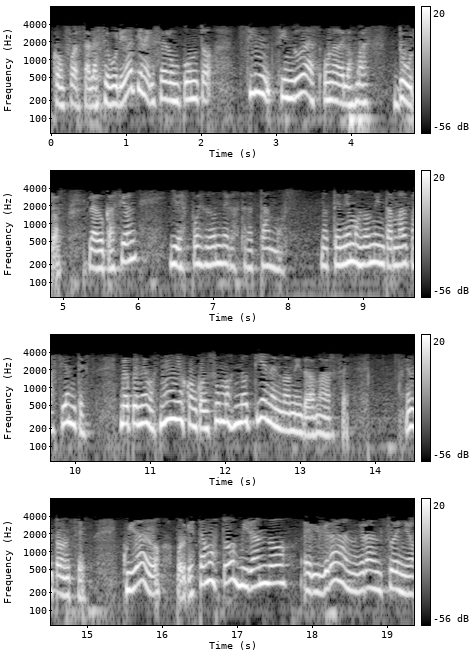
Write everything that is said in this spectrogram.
con fuerza. La seguridad tiene que ser un punto, sin, sin dudas, uno de los más duros. La educación y después dónde los tratamos. No tenemos dónde internar pacientes. No tenemos niños con consumos, no tienen dónde internarse. Entonces, cuidado, porque estamos todos mirando el gran, gran sueño,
